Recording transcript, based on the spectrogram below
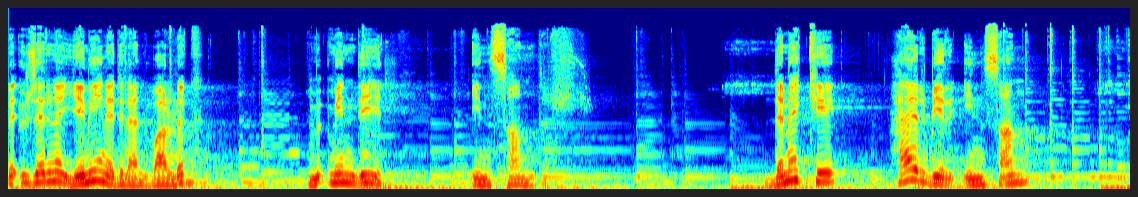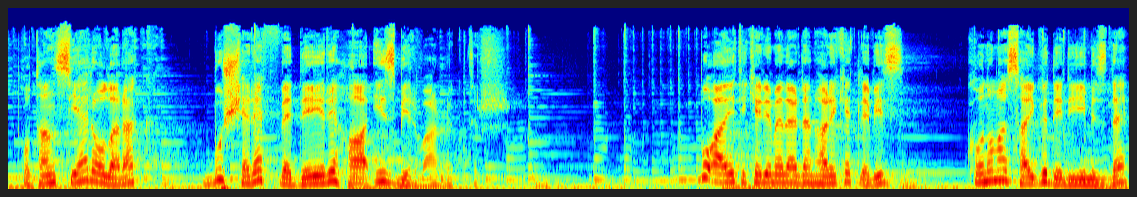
ve üzerine yemin edilen varlık mümin değil, insandır. Demek ki her bir insan potansiyel olarak bu şeref ve değeri haiz bir varlıktır. Bu ayeti kelimelerden hareketle biz konuma saygı dediğimizde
